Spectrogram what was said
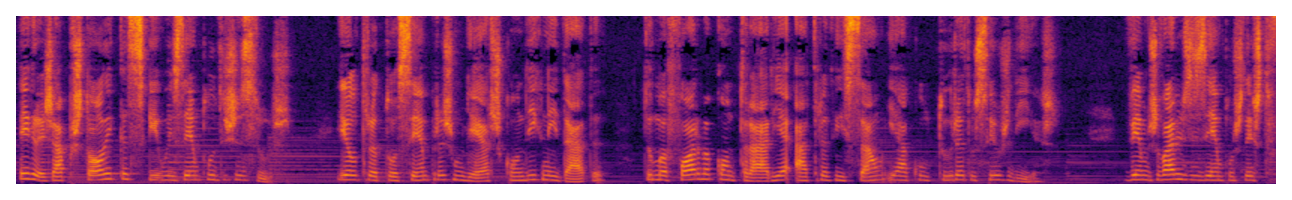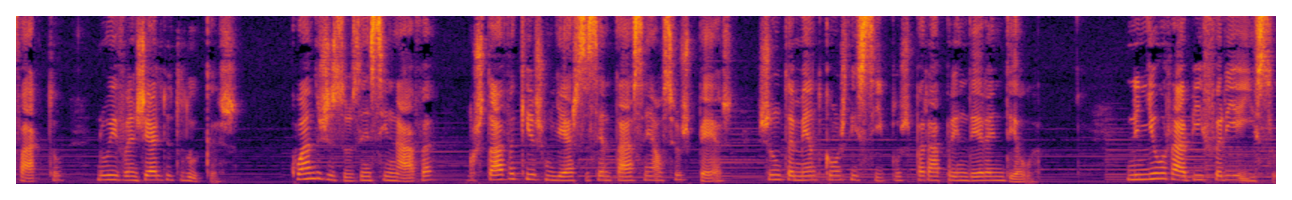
A Igreja Apostólica seguiu o exemplo de Jesus ele tratou sempre as mulheres com dignidade, de uma forma contrária à tradição e à cultura dos seus dias. Vemos vários exemplos deste facto no Evangelho de Lucas. Quando Jesus ensinava, gostava que as mulheres se sentassem aos seus pés, juntamente com os discípulos, para aprenderem dele. Nenhum rabi faria isso,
